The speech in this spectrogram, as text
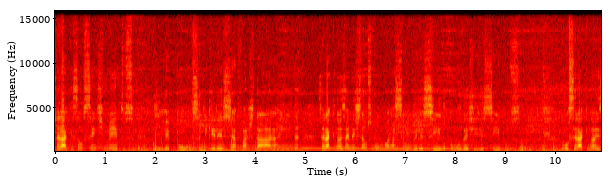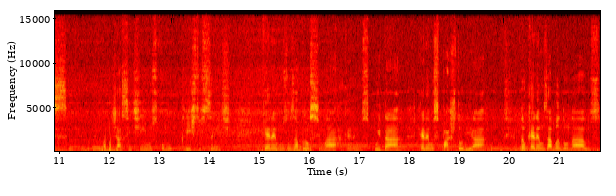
Será que são sentimentos de repulsa, de querer se afastar ainda? Será que nós ainda estamos com o coração endurecido como o destes discípulos? Ou será que nós já sentimos como Cristo sente e queremos nos aproximar, queremos cuidar, queremos pastorear, não queremos abandoná-los,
